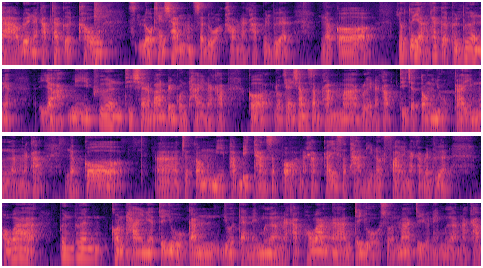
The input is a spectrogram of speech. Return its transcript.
ยาวด้วยนะครับ ถ้าเกิดเขาโลเคชันมันสะดวกเขานะครับเพื่อนๆ แล้วก็ยกตัวอย่างถ้าเกิดเพื่อนๆ เนี่ยอยากมีเพื่อนที่แชร์บ้านเป็นคนไทยนะครับ ก็โลเคชันสำคัญมากเลยนะครับ ที่จะต้องอยู่ใกล้เมืองนะครับ แล้วก็จะต้องมี Public Transport นะครับ ใกล้สถานีรถไฟนะครับเพื่อนๆ เพราะว่า เพื่อนๆ คนไทยเนี่ยจะอยู่กันอยู่แต่ในเมืองนะครับ เพราะว่างานจะอยู่ส่วนมากจะอยู่ในเมืองนะครับ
